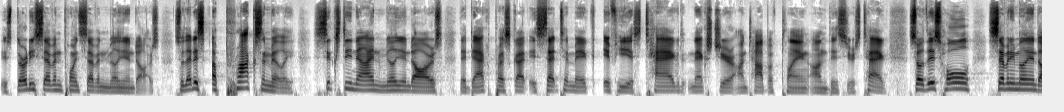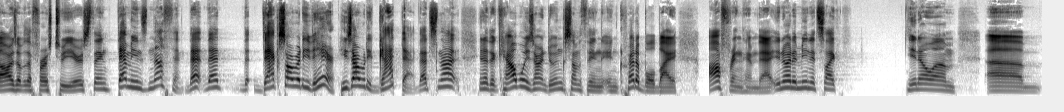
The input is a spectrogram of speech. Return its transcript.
is $37.7 million. So that is approximately $69 million that Dak Prescott is set to make if he is tagged next year on top of playing on this year's tag. So this whole $70 million over the first two years thing, that means nothing. That, that, Dak's already there. He's already got that. That's not, you know, the Cowboys aren't doing something incredible by offering him that. You know what I mean? It's like, you know, um, um,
